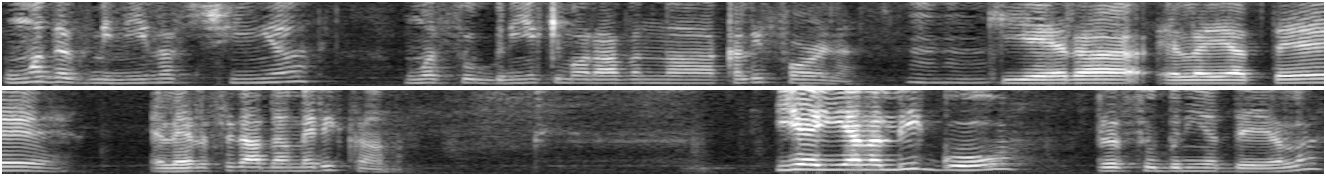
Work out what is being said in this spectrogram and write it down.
uma das meninas tinha uma sobrinha que morava na Califórnia. Uhum. Que era, ela é até, ela era cidadã americana. E aí ela ligou para a sobrinha dela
